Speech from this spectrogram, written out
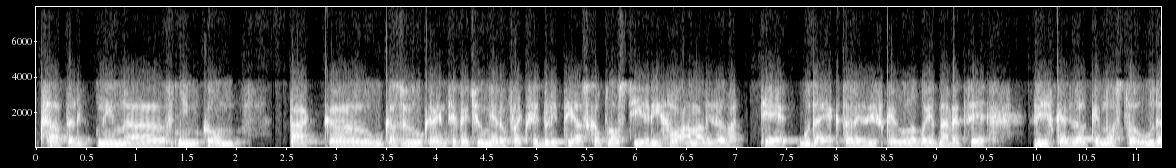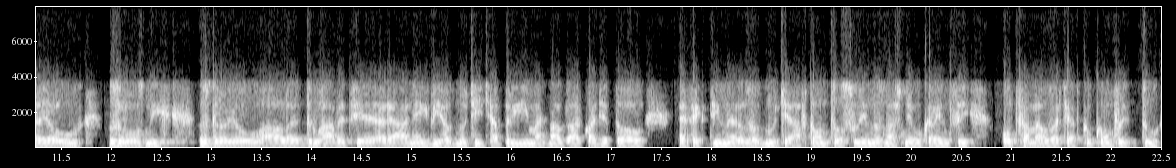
k satelitným e, snímkom, tak e, ukazujú Ukrajinci väčšiu mieru flexibility a schopnosti rýchlo analyzovať tie údaje, ktoré získajú, lebo jedna vec je získať veľké množstvo údajov z rôznych zdrojov, ale druhá vec je reálne ich vyhodnotiť a prijímať na základe toho efektívne rozhodnutia. A v tomto sú jednoznačne Ukrajinci od samého začiatku konfliktu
